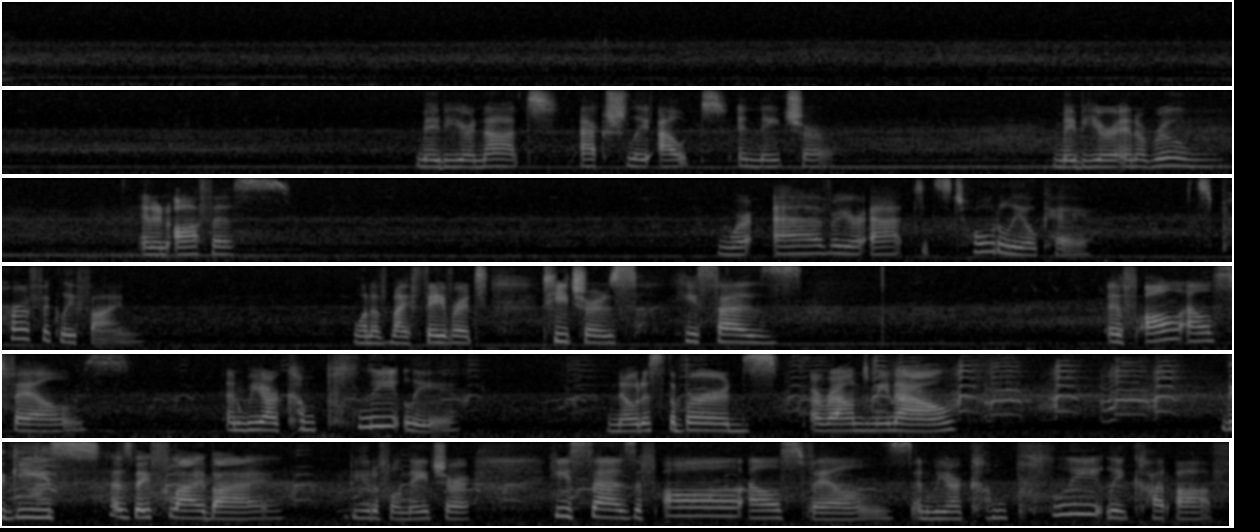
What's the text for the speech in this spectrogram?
Maybe you're not actually out in nature. Maybe you're in a room, in an office, Wherever you're at, it's totally okay. It's perfectly fine. one of my favorite teachers, he says, if all else fails and we are completely, notice the birds around me now, the geese as they fly by, beautiful nature. He says, if all else fails and we are completely cut off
